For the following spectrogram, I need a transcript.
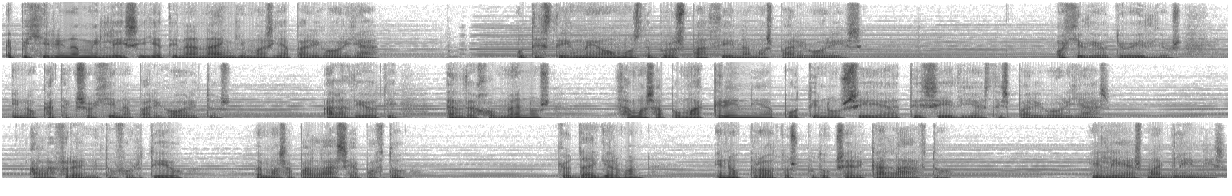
επιχειρεί να μιλήσει για την ανάγκη μας για παρηγοριά. Ούτε στιγμή όμως δεν προσπαθεί να μας παρηγορήσει. Όχι διότι ο ίδιος είναι ο κατεξοχήν απαρηγόρητος, αλλά διότι ενδεχομένως θα μας απομακρύνει από την ουσία της ίδιας της παρηγοριάς. Αλλά φρένει το φορτίο δεν μας απαλλάσσει από αυτό. Και ο Ντάγκερμαν είναι ο πρώτος που το ξέρει καλά αυτό. Ηλίας Μαγκλίνης.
